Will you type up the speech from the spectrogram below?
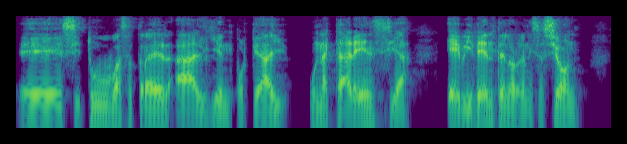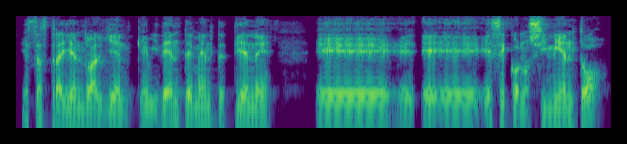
Eh, si tú vas a traer a alguien porque hay una carencia evidente en la organización y estás trayendo a alguien que evidentemente tiene eh, eh, ese conocimiento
